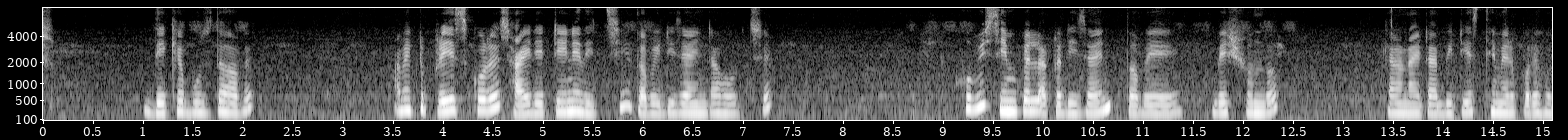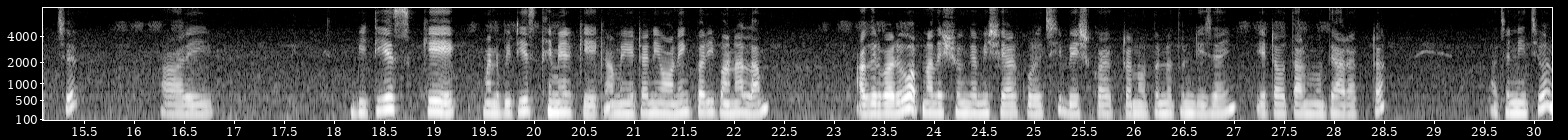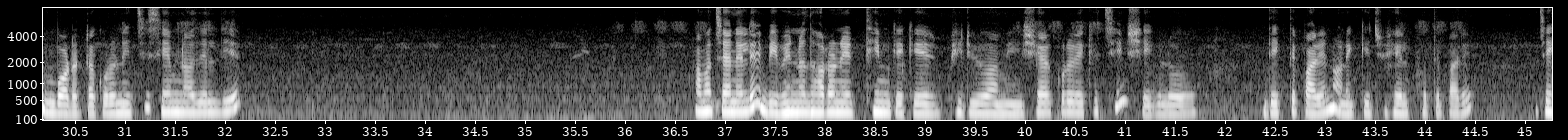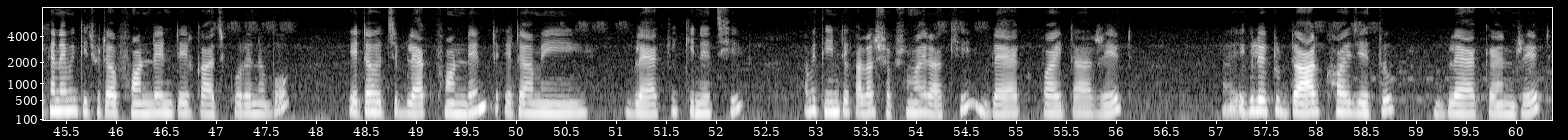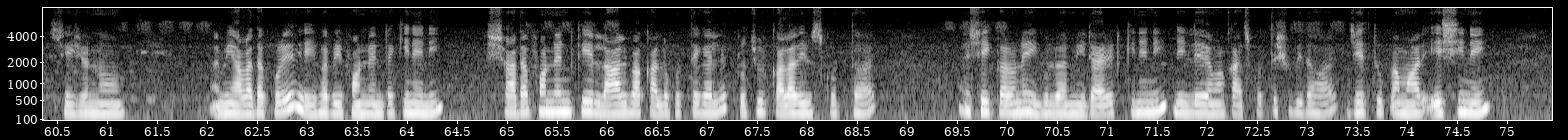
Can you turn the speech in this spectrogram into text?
দেখে বুঝতে হবে। আমি একটু প্রেস করে সাইডে টেনে দিচ্ছি, তবে ডিজাইনটা হচ্ছে। খুবই সিম্পল একটা ডিজাইন, তবে বেশ সুন্দর। কেননা এটা বিটিএস থিমের উপরে হচ্ছে। আর এই বিটিএস কেক মানে বিটিএস থিমের কেক আমি এটা নিয়ে অনেকবারই বানালাম। আগের বারেও আপনাদের সঙ্গে আমি শেয়ার করেছি, বেশ কয়েকটা নতুন নতুন ডিজাইন, এটাও তার মধ্যে আর একটা আচ্ছা নিচেও আমি বর্ডারটা করে নিচ্ছি সেম নজেল দিয়ে। আমার চ্যানেলে বিভিন্ন ধরনের থিম কেকের ভিডিও আমি শেয়ার করে রেখেছি, সেগুলো দেখতে পারেন, অনেক কিছু হেল্প হতে পারে। যেখানে আমি কিছুটা ফন্ডেন্টের কাজ করে নেব। এটা হচ্ছে ব্ল্যাক ফন্ডেন্ট এটা আমি ব্ল্যাকই কিনেছি। আমি তিনটে কালার সবসময় রাখি ব্ল্যাক হোয়াইট আর রেড এগুলো একটু ডার্ক হয় যেহেতু ব্ল্যাক অ্যান্ড রেড, সেই জন্য আমি আলাদা করে এইভাবেই ফন্ডেন্টটা কিনে নিই। সাদা ফন্ডেন্টকে লাল বা কালো করতে গেলে প্রচুর কালার ইউজ করতে হয়। সেই কারণে এগুলো আমি ডাইরেক্ট কিনে নিই, নিলে আমার কাজ করতে সুবিধা হয়। যেহেতু আমার এসি নেই,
